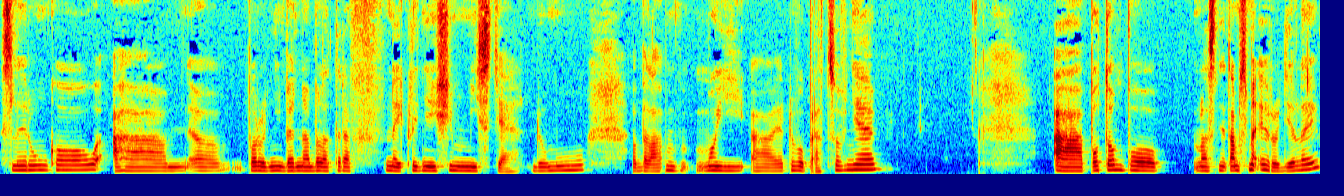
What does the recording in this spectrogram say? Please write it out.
s Lirunkou a uh, porodní bedna byla teda v nejklidnějším místě domů. Byla v mojí uh, Jardovo pracovně a potom po, vlastně tam jsme i rodili,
